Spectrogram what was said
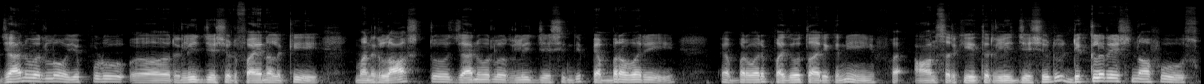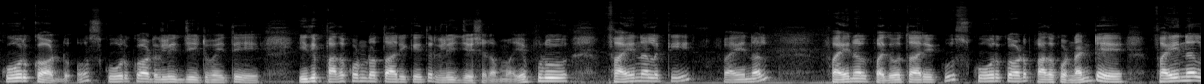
జనవరిలో ఎప్పుడు రిలీజ్ చేసాడు ఫైనల్కి? మనకి లాస్ట్ జనవరిలో రిలీజ్ చేసింది ఫిబ్రవరి ఫిబ్రవరి పదో తారీఖుని ఆన్సర్కి అయితే రిలీజ్ చేసాడు declaration of score card score card release చేయటం అయితే ఇది పదకొండో తారీఖు అయితే రిలీజ్ చేశాడమ్మా. ఎప్పుడు? ఫైనల్కి ఫైనల్ ఫైనల్ పదో తారీఖు స్కోర్ కార్డు పదకొండు. అంటే ఫైనల్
